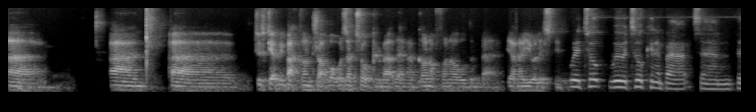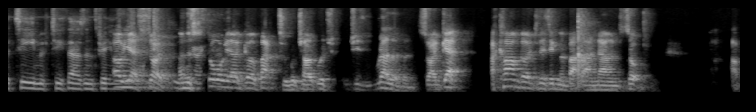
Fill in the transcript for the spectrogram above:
Uh, and uh, just get me back on track. What was I talking about then? I've gone off on old and better. Yeah, I know you were listening. We talk. We were talking about um, the team of 2003. Oh yes, sorry. And the story I go back to, which I, which which is relevant. So I get. I can't go into this England backline now, and so I,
